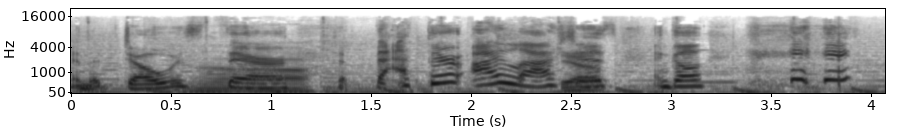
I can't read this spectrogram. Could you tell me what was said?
And the dough is there to bat their eyelashes Yep. and go.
